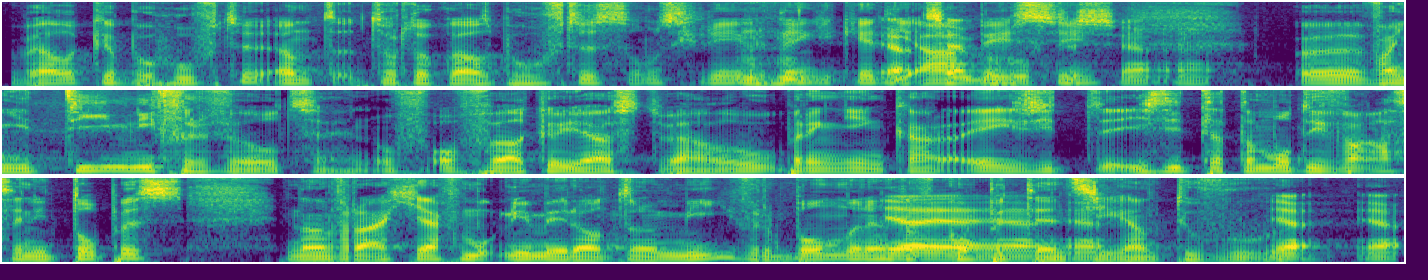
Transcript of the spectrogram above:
welke behoeften, want het wordt ook wel als behoeftes omschreven, mm -hmm. denk ik, hè, die ja, ABC, ja, ja. Uh, van je team niet vervuld zijn, of, of welke juist wel. Hoe breng je in kaart, hey, je, ziet, je ziet dat de motivatie niet top is, en dan vraag je af, moet ik nu meer autonomie, verbondenheid of competentie gaan toevoegen? Ja, ja.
